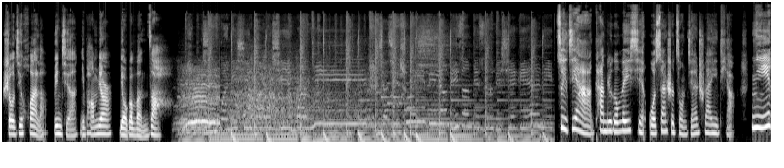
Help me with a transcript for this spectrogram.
手机坏了，并且你旁边有个蚊子。最近啊，看这个微信，我算是总结出来一条：你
